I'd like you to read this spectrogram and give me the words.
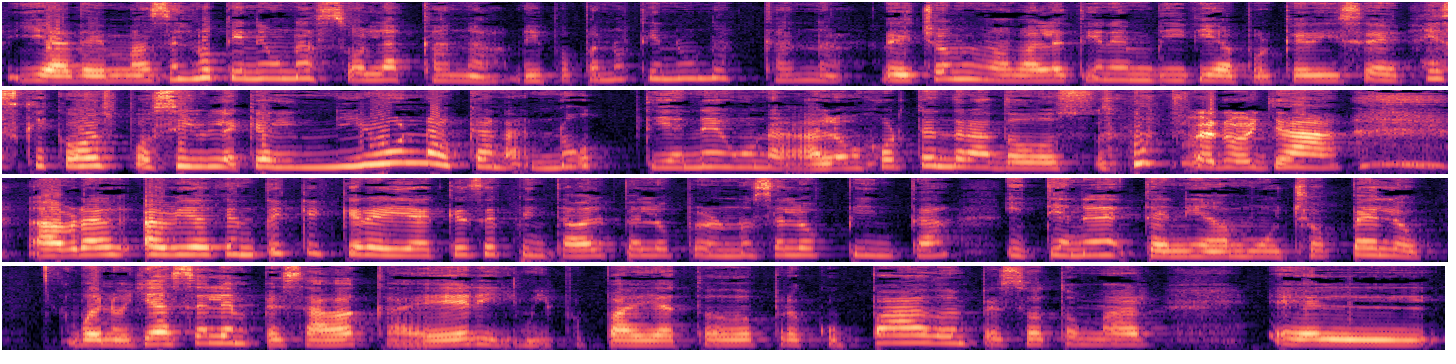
y además él no tiene una sola cana. Mi papá no tiene una cana. De hecho, mi mamá le tiene envidia porque dice, es que cómo es posible que él ni una cana, no tiene una, a lo mejor tendrá dos, pero ya, habrá, había gente que creía que se pintaba el pelo, pero no se lo pinta y tiene, tenía mucho pelo bueno, ya se le empezaba a caer y mi papá ya todo preocupado, empezó a tomar el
